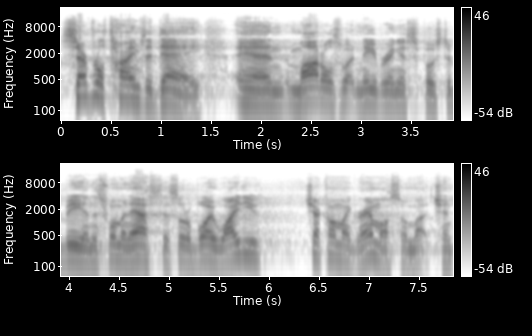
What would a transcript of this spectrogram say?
several times a day and models what neighboring is supposed to be. And this woman asked this little boy, Why do you check on my grandma so much? And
